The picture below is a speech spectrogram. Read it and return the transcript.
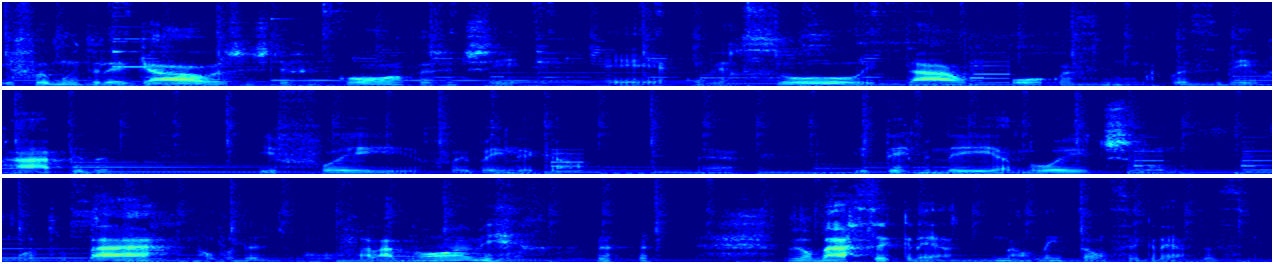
E foi muito legal, a gente teve um encontro, a gente é, conversou e tal, um pouco, assim, uma coisa assim, meio rápida. E foi, foi bem legal. Né? E terminei a noite num, num outro bar, não vou, não vou falar nome. Meu bar secreto. Não, nem tão secreto assim.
